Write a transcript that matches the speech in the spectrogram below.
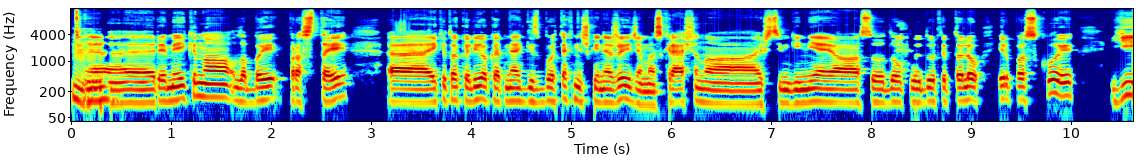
Mhm. E, Remeikino labai prastai, e, iki tokio lygio, kad netgi jis buvo techniškai nežaidžiamas, krešino, išsinginėjo su daug klaidų ir taip toliau. Ir paskui jį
